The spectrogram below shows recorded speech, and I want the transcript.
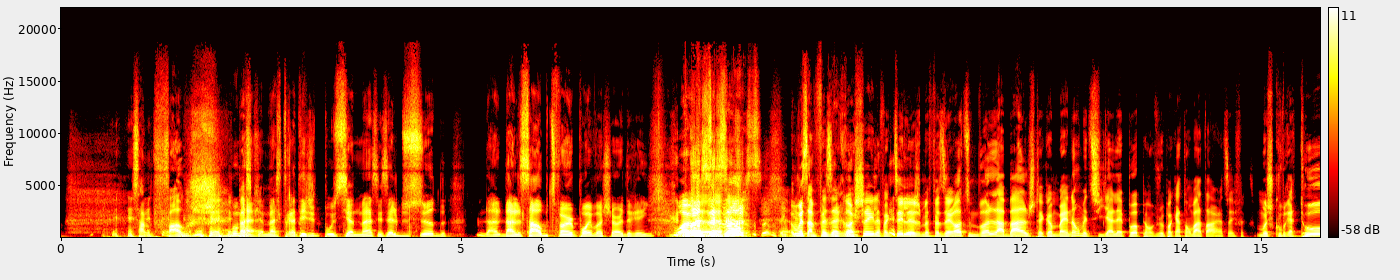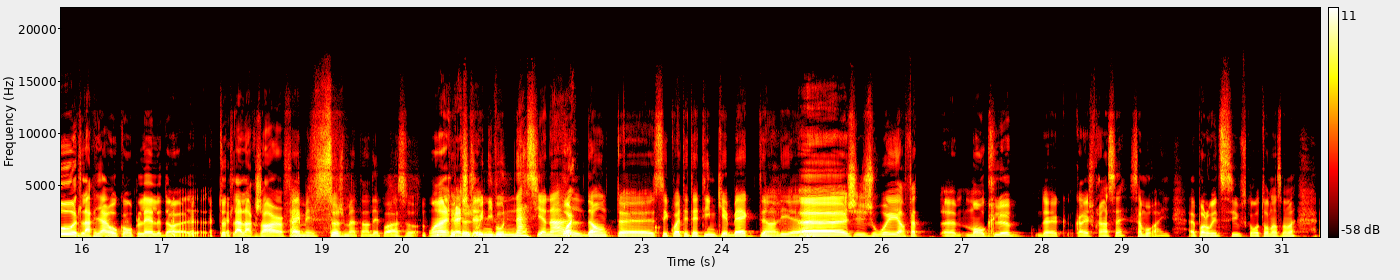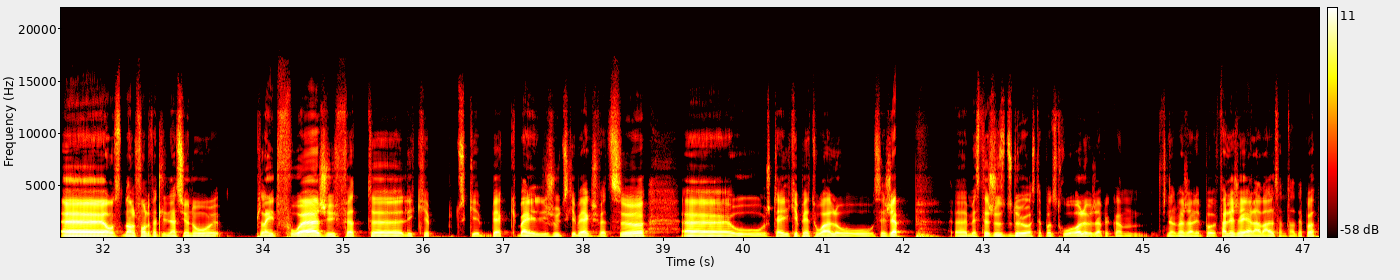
Ça me fâche. Moi, parce ma, que- ma stratégie de positionnement, c'est celle du sud. Dans, dans le sable, tu fais un point, va chercher un drink. Ouais, ouais, c'est ça. ça. Moi, ça me faisait rusher. Là. Fait que, tu sais, là, je me faisais, ah, tu me voles la balle. J'étais comme, ben non, mais tu y allais pas, puis on veut pas qu'elle tombe à terre. Fait que moi, je couvrais toute l'arrière au complet, là, dans- euh, toute la largeur. Fait Hey, mais ça, je m'attendais pas à ça. ouais, que ben, tu as j'étais- joué au niveau national, Ouais. donc euh, c'est quoi? Tu étais Team Québec dans les... euh, Euh, j'ai joué, en fait, euh, mon club de collège français, Samouraï, euh, pas loin d'ici, où on tourne en ce moment. Euh, dans le fond, on a fait les nationaux euh, plein de fois. J'ai fait l'équipe du Québec, ben, les Jeux du Québec, j'ai fait ça. J'étais à l'équipe étoile au cégep. Mais c'était juste du 2A, c'était pas du 3A. là. J'avais comme. Finalement, j'allais pas. Fallait que j'aille à Laval, ça me tentait pas.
